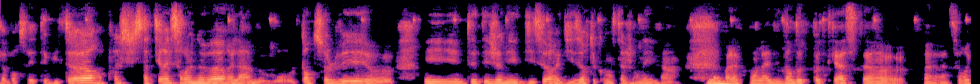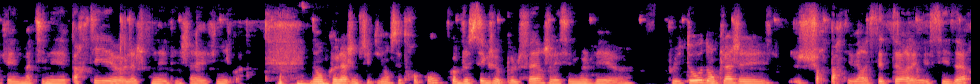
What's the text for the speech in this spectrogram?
d'abord, ça a été 8 heures. Après, ça tirait sur les 9 heures. Et là, le temps de se lever euh, et de déjeuner 10 heures. Et 10 heures, tu commences ta journée. Ben, Voilà, comme on l'a dit dans d'autres podcasts. Hein, ben, c'est vrai qu'une matinée est partie, la journée déjà est finie. Quoi. Donc là, je me suis dit non, c'est trop con. Comme je sais que je peux le faire, je vais essayer de me lever plus tôt. Donc là, je suis repartie vers les 7 heures et les 6 heures.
